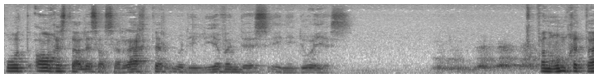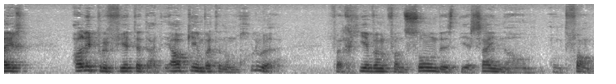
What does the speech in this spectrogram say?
God aangestel is as regter oor die lewendes en die dooies. Van hom getuig al die profete dat elkeen wat in hom glo, vergifnis van sondes deur sy naam ontvang.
